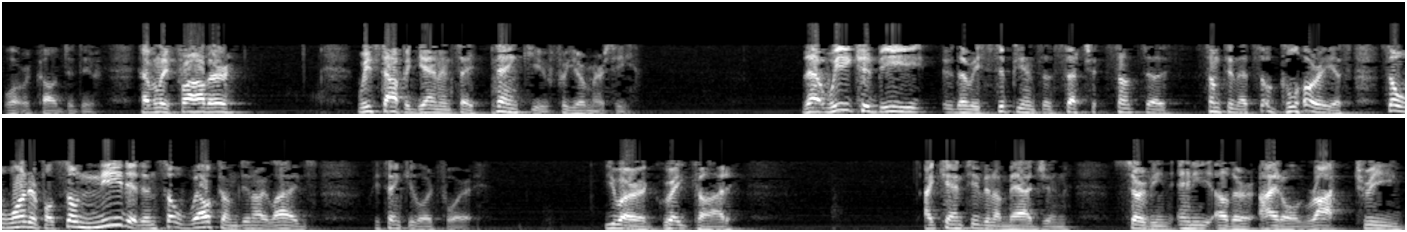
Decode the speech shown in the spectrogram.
what we're called to do. Heavenly Father, we stop again and say, Thank you for your mercy. That we could be the recipients of such something that's so glorious, so wonderful, so needed, and so welcomed in our lives. We thank you, Lord, for it. You are a great God. I can't even imagine serving any other idol, rock, tree,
